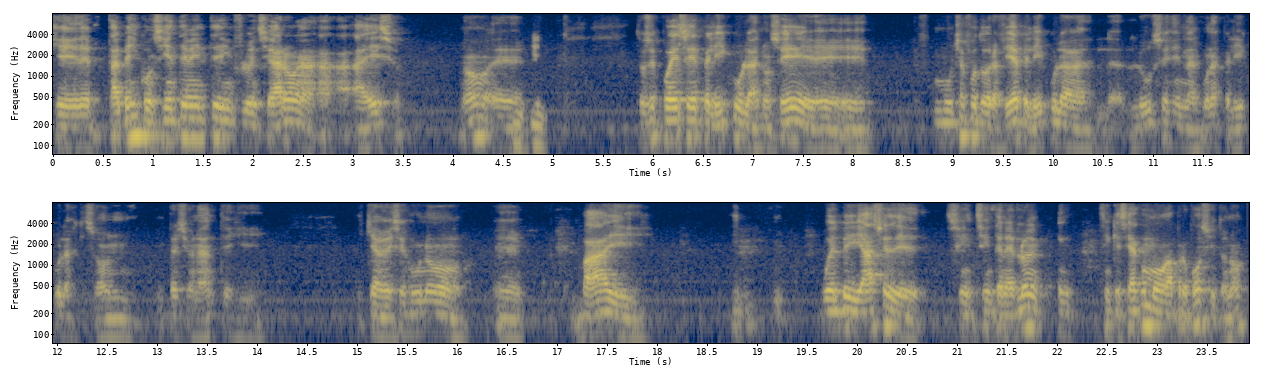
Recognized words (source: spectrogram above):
que de, tal vez inconscientemente influenciaron a, a, a eso, ¿no? Uh -huh. Entonces puede ser películas, no sé, eh, mucha fotografía de películas, luces en algunas películas que son impresionantes y, y que a veces uno eh, va y, y, vuelve y hace de, sin, sin tenerlo, en, en, sin que sea como a propósito, ¿no?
